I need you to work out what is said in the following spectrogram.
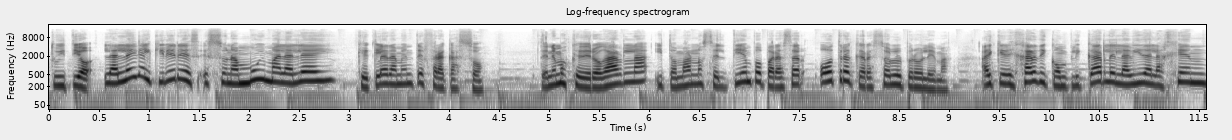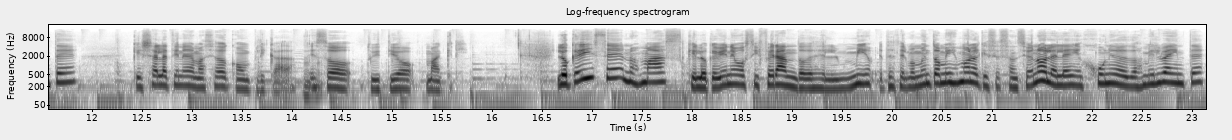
tuiteó, la ley de alquileres es una muy mala ley que claramente fracasó. Tenemos que derogarla y tomarnos el tiempo para hacer otra que resuelva el problema. Hay que dejar de complicarle la vida a la gente que ya la tiene demasiado complicada. Eso tuiteó Macri. Lo que dice no es más que lo que viene vociferando desde el, desde el, momento mismo en el que se sancionó la ley en junio de 2020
